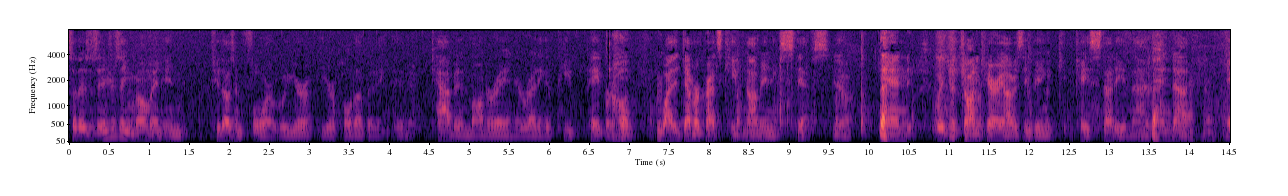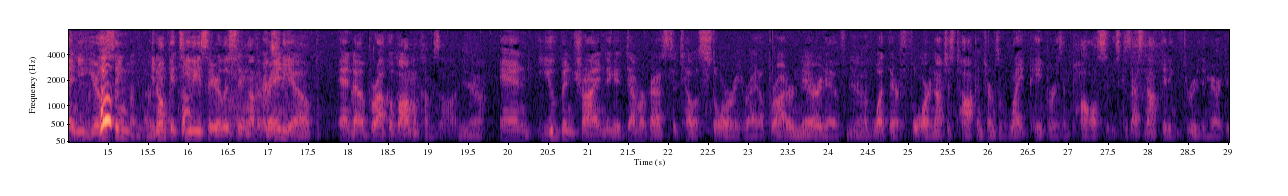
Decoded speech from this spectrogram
So there's this interesting moment in 2004 where you're you're holed up in a, in a cabin in Monterey and you're writing a pe- paper Oh. called "Why the Democrats Keep Nominating Stiffs," Yeah. and with John Kerry obviously being a c- case study in that. And uh, and you, you're listening. You don't get TV, so you're listening on the radio. And uh, Barack Obama comes on, Yeah. and you've been trying to get Democrats to tell a story, right? A broader narrative yeah. of what they're for, not just talk in terms of white papers and policies, because that's not getting through to the American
